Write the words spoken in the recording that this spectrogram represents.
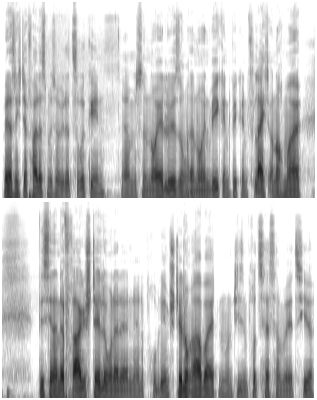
Wenn das nicht der Fall ist, müssen wir wieder zurückgehen, ja, müssen eine neue Lösung oder einen neuen Weg entwickeln, vielleicht auch nochmal ein bisschen an der Fragestellung oder an der Problemstellung arbeiten. Und diesen Prozess haben wir jetzt hier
